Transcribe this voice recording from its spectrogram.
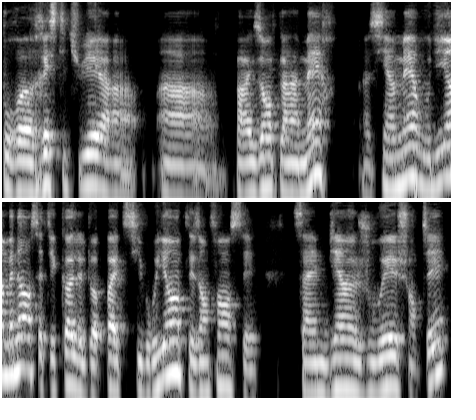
pour restituer, par exemple, à un maire. Si un maire vous dit ah mais non, cette école, elle doit pas être si bruyante, les enfants, ça aime bien jouer, chanter,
